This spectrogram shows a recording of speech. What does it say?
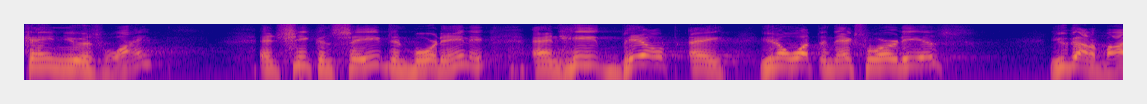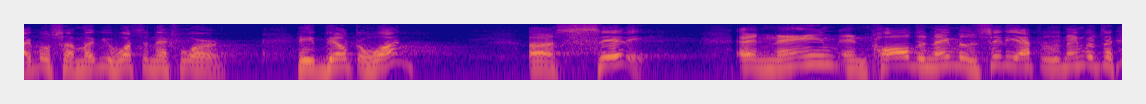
Cain knew his wife and she conceived and bore Enoch, and he built a, you know what the next word is? You got a Bible, some of you. What's the next word? He built a what? A city. And named and called the name of the city after the name of the city.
